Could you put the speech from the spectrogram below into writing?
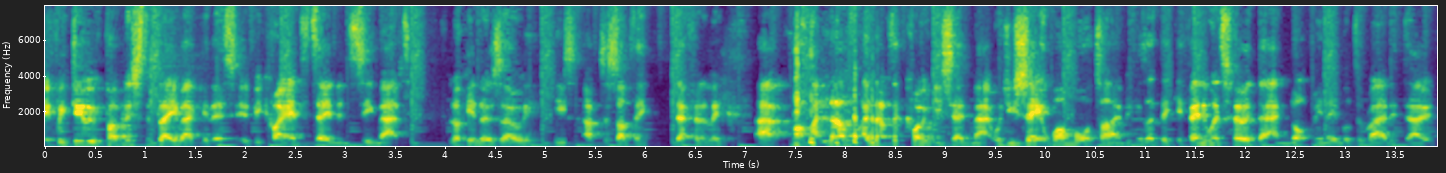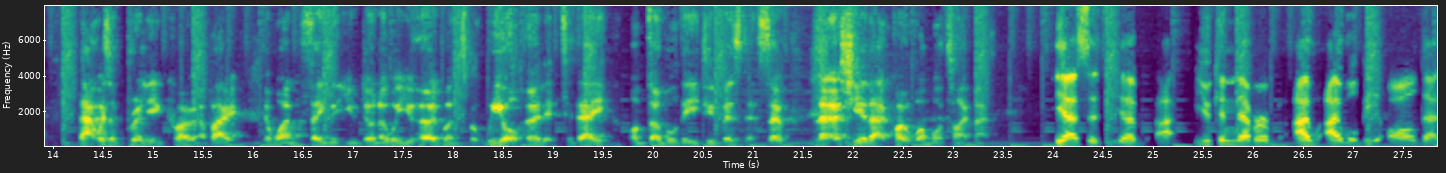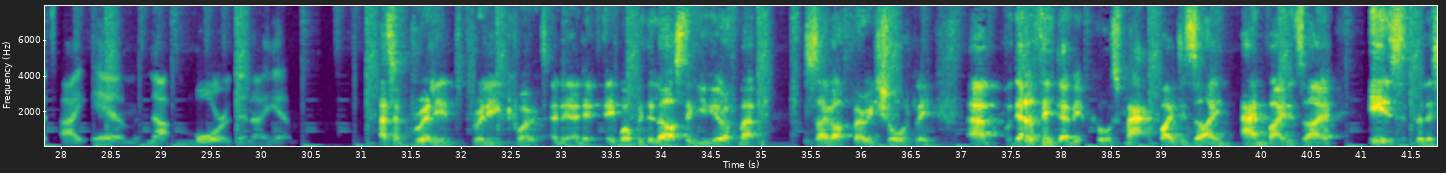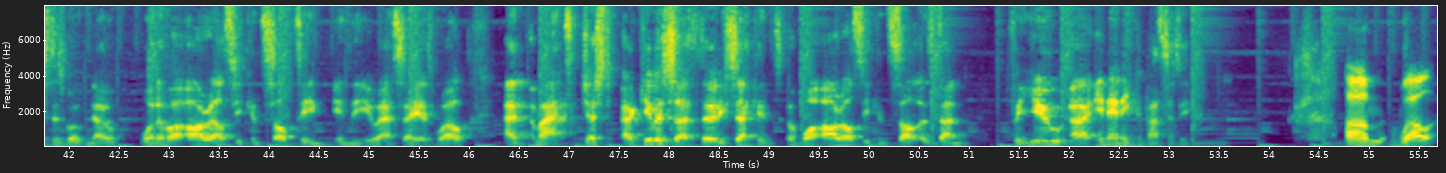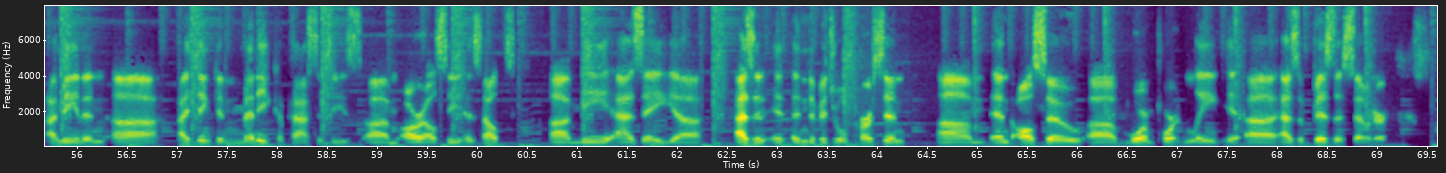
if we do publish the playback of this, it'd be quite entertaining to see Matt looking as though he's up to something. Definitely. Uh, I love, I love the quote you said, Matt. Would you say it one more time? Because I think if anyone's heard that and not been able to write it down, that was a brilliant quote about the one thing that you don't know where you heard once, but we all heard it today on Double D Do Business. So let us hear that quote one more time, Matt. Yes, it's, uh, I, you can never. I I will be all that I am, not more than I am. That's a brilliant, brilliant quote, and it, and it, it won't be the last thing you hear off Matt. Sign off very shortly. Um, but the other thing, Debbie, of course, Matt by design and by desire is the listeners won't know one of our RLC consulting in the USA as well. And Matt, just uh, give us uh, 30 seconds of what RLC Consult has done for you uh, in any capacity. Um, well, I mean, and uh, I think in many capacities, um, RLC has helped uh, me as a uh, as an individual person, um, and also uh, more importantly, uh, as a business owner.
